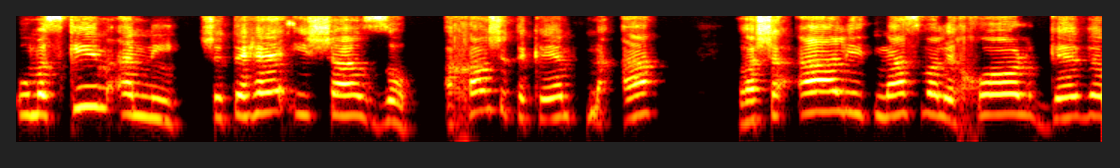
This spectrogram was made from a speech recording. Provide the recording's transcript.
ומסכים אני שתהא אישה זו אחר שתקיים תנאה רשאה להתנס בה לכל גבר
